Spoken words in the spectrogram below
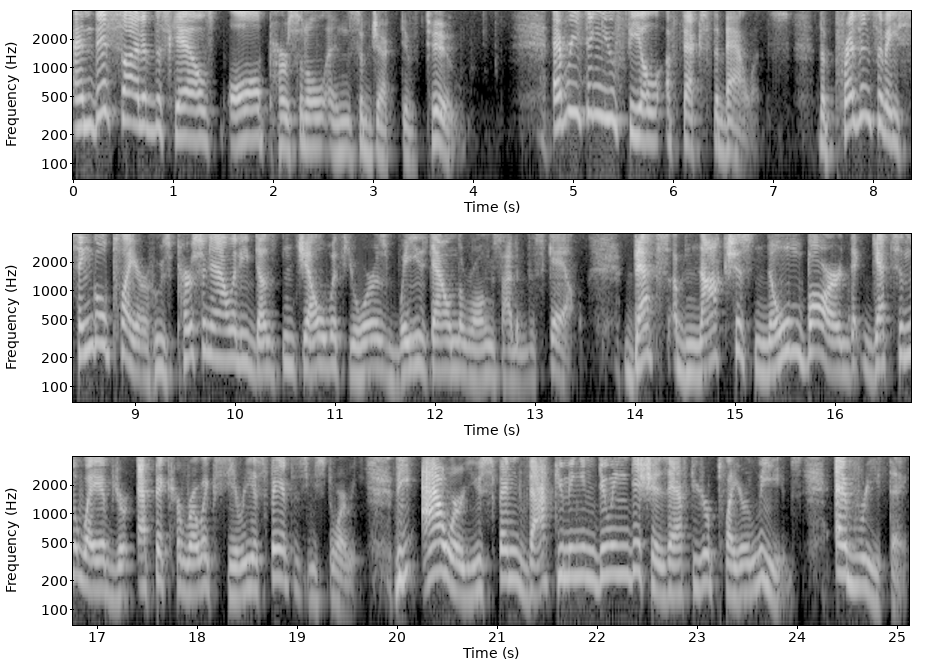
And this side of the scale's all personal and subjective too. Everything you feel affects the balance. The presence of a single player whose personality doesn't gel with yours weighs down the wrong side of the scale. Beth's obnoxious gnome bard that gets in the way of your epic, heroic, serious fantasy story. The hour you spend vacuuming and doing dishes after your player leaves. Everything.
